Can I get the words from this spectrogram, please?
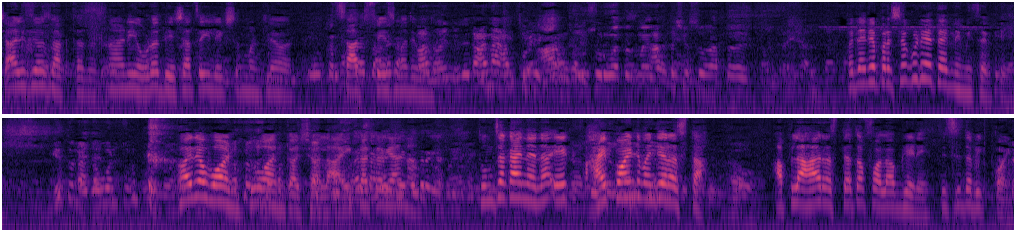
चाळीस दिवस लागतातच ना. आणि एवढं देशाचं इलेक्शन म्हटल्यावर सात फेजमध्ये पण त्याचे प्रश्न कुठे येतात नेहमी सारखे वन टू अरे वन टू वन कशाला? एकत्र घ्या ना. तुमचं काय नाही ना एक हाय पॉइंट म्हणजे रस्ता. आपला हा रस्त्याचा फॉलोअप घेणे. This is the big point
